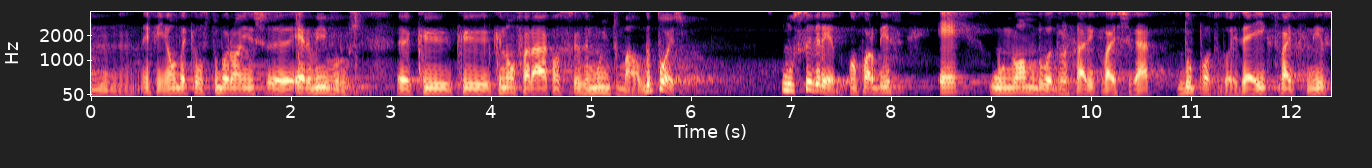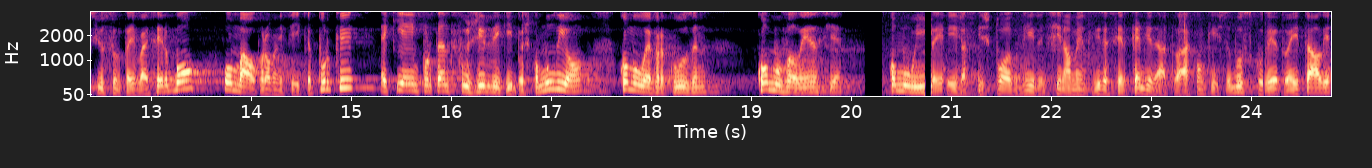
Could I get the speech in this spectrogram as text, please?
um, enfim, é um daqueles tubarões uh, herbívoros uh, que, que, que não fará, com certeza, muito mal. Depois, o segredo, conforme disse, é o nome do adversário que vai chegar do pote 2. É aí que se vai definir se o sorteio vai ser bom ou mau para o Benfica. Porque aqui é importante fugir de equipas como o Lyon, como o Leverkusen, como o Valência, como o Inter, e já se diz pode vir, finalmente vir a ser candidato à conquista do Scudetto em Itália,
